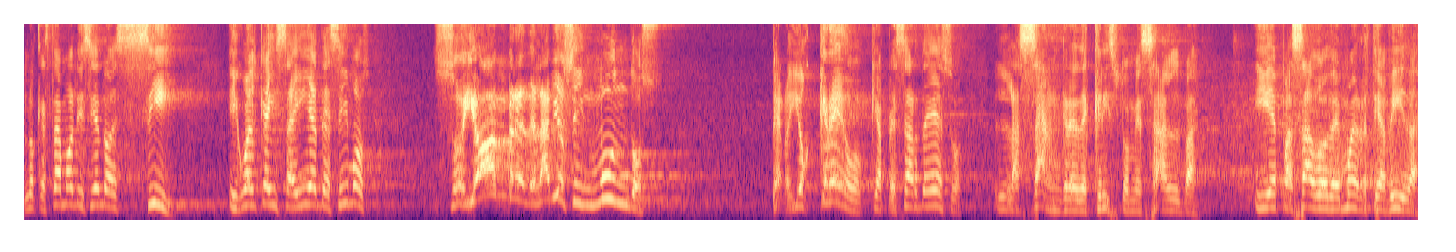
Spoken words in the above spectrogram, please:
lo que estamos diciendo es sí. Igual que a Isaías decimos, soy hombre de labios inmundos, pero yo creo que a pesar de eso, la sangre de Cristo me salva y he pasado de muerte a vida.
